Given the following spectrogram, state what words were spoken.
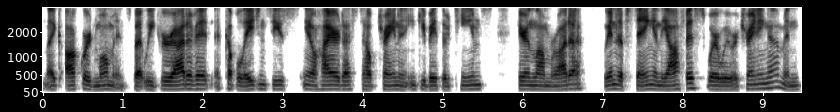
like awkward moments. But we grew out of it. A couple agencies, you know, hired us to help train and incubate their teams here in La Mirada. We ended up staying in the office where we were training them, and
